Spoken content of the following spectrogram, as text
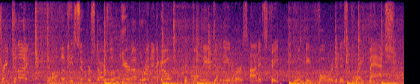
Treat tonight. Both of these superstars look geared up and ready to go. The WWE Universe on its feet, looking forward to this great match.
